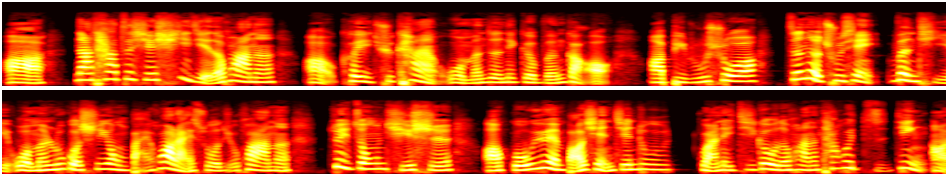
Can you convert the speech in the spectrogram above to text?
啊。那它这些细节的话呢，啊，可以去看我们的那个文稿。啊，比如说真的出现问题，我们如果是用白话来说的话呢，最终其实啊，国务院保险监督管理机构的话呢，它会指定啊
